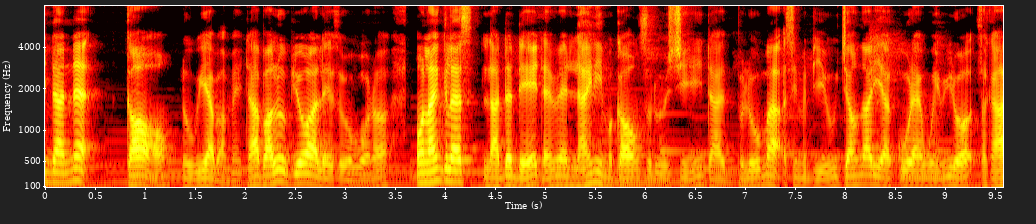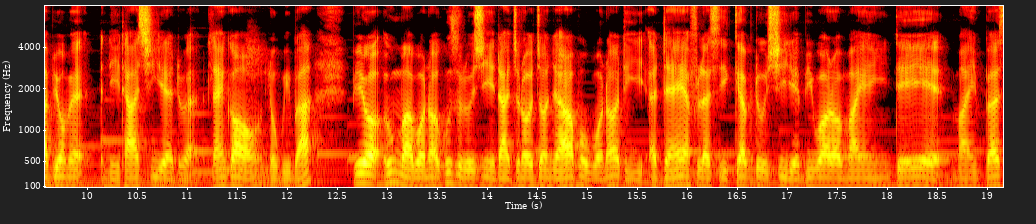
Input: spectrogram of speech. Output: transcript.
internet ကောင်းအောင်လုပ်ပေးရပါမယ်ဒါဘာလို့ပြောရလဲဆိုတော့ဗောနော် online class လာတတ်တယ်ဒါပေမဲ့ line တွေမကောင်းဆိုလို့ရှိရင်ဒါဘလို့မှအဆင်မပြေဘူးចောင်းသားတွေကကိုယ်တိုင်ဝင်ပြီးတော့စကားပြောမဲ့အနေအထားရှိတဲ့အတွက် line ကောင်းအောင်လုပ်ပေးပါပြီးတော့ဥပမာဗောနော်အခုဆိုလို့ရှိရင်ဒါကျွန်တော်ကြော်ညာတော့မဟုတ်ဗောနော်ဒီ adan ရဲ့ flexi cap တို့ရှိတယ်ပြီးတော့ my day ရဲ့ my bus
